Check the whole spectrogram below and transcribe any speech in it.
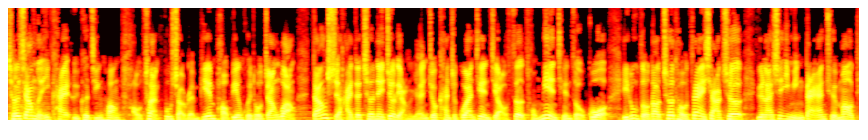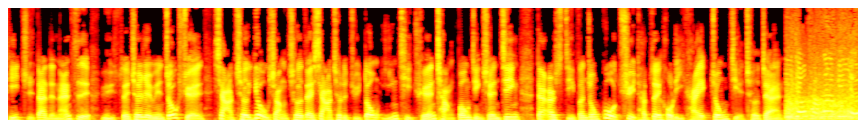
车厢门一开，旅客惊慌逃窜，不少人边跑边回头张望。当时还在车内这两人就看着关键角色从面前走过，一路走到车头再下车，原来是一名戴安全帽、提纸袋的男子与随车人员周旋，下车又上车再下车的举动引起全场绷紧神经。但二十几分钟过去，他最后离开终结车站。酒厂那边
